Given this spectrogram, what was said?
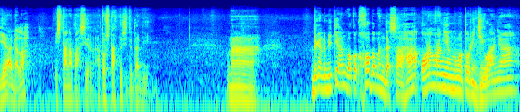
ia adalah istana pasir atau status itu tadi. Nah, dengan demikian wakot khoba mandasaha orang-orang yang mengotori jiwanya,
